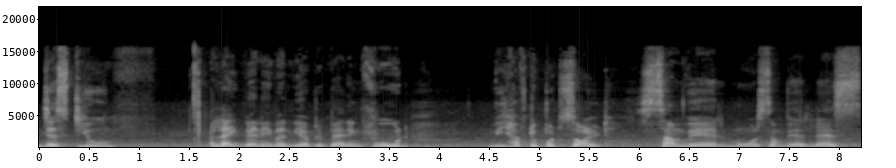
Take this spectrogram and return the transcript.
Just you like whenever we are preparing food we have to put salt somewhere more somewhere less.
